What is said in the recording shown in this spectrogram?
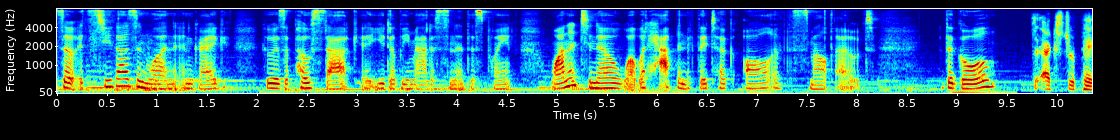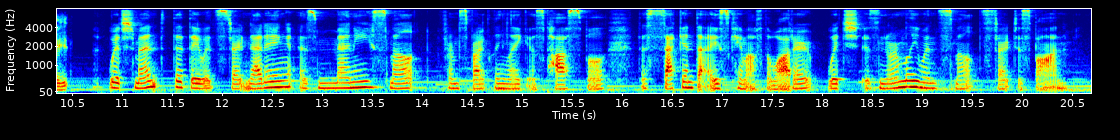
So it's 2001, and Greg, who is a postdoc at UW Madison at this point, wanted to know what would happen if they took all of the smelt out. The goal? To extirpate. Which meant that they would start netting as many smelt from Sparkling Lake as possible the second the ice came off the water, which is normally when smelt start to spawn.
